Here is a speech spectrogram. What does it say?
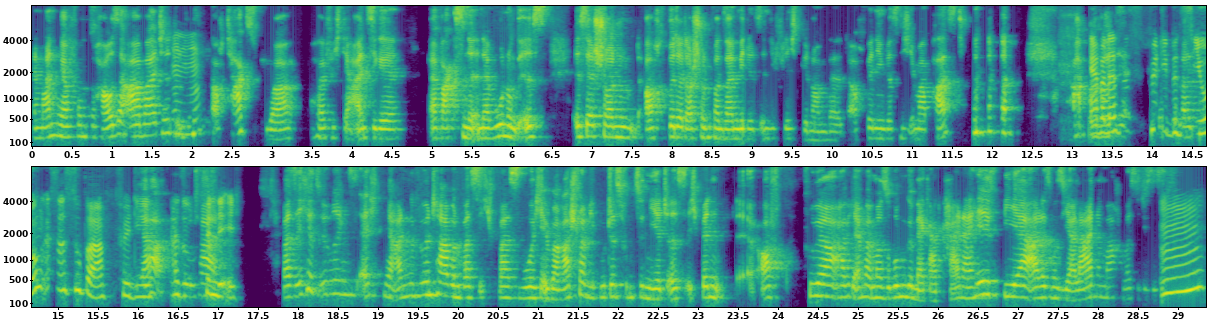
mein Mann ja von zu Hause arbeitet mhm. und auch tagsüber häufig der einzige Erwachsene in der Wohnung ist, ist er schon, auch wird er da schon von seinen Mädels in die Pflicht genommen, auch wenn ihm das nicht immer passt. aber, aber das ist für die Beziehung ist es super, für die, ja, also total. finde ich. Was ich jetzt übrigens echt mir angewöhnt habe und was ich, was, wo ich überrascht war, wie gut das funktioniert ist. Ich bin äh, oft Früher habe ich einfach immer so rumgemeckert. Keiner hilft mir, alles muss ich alleine machen, weißt du, dieses mm.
